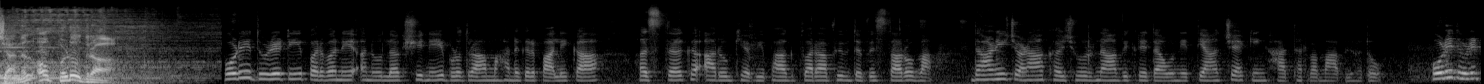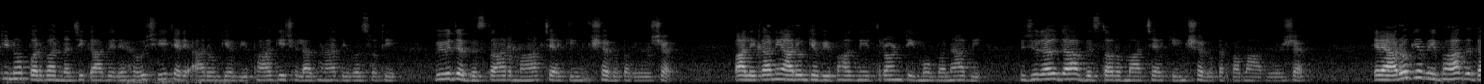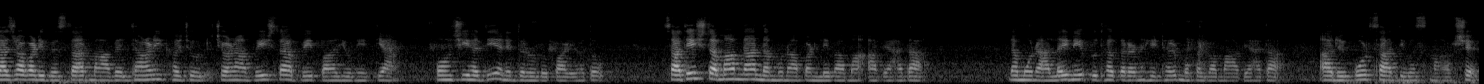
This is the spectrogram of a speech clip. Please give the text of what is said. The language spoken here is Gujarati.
ચેનલ ઓફ વડોદરા હોળી ધૂળેટી પર્વને અનુલક્ષીને વડોદરા મહાનગરપાલિકા હસ્તક આરોગ્ય વિભાગ દ્વારા વિવિધ વિસ્તારોમાં ધાણી, ચણા, ખજૂરના વિક્રેતાઓને ત્યાં ચેકિંગ હાથ ધરવામાં આવ્યું હતું. હોળી ધૂળેટીનો પર્વ નજીક આવી રહ્યો છે ત્યારે આરોગ્ય વિભાગે છેલ્લા ઘણા દિવસોથી વિવિધ વિસ્તારમાં ચેકિંગ શરૂ કર્યું છે. પાલિકાની આરોગ્ય વિભાગની ત્રણ ટીમો બનાવી જુદા જુદા વિસ્તારોમાં ચેકિંગ શરૂ કરવામાં આવ્યું છે. ત્યારે આરોગ્ય વિભાગ ગાજરાવાડી વિસ્તારમાં આવેલ ધાણી, ખજૂર, ચણા વેચતા વેપારીઓને ત્યાં પહોંચી હતી અને દરોડો પાડ્યો હતો. સાથે જ તમામના નમૂના પણ લેવામાં આવ્યા હતા. નમૂના લઈને પૃથ્થકરણ હેઠળ મોકલવામાં આવ્યા હતા. આ રિપોર્ટ સાત દિવસમાં આવશે.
